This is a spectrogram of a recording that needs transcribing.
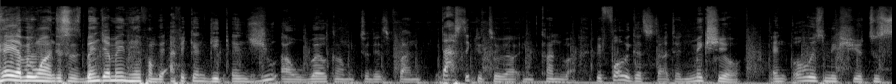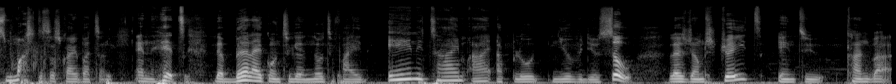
Hey everyone, this is Benjamin here from the African Geek and you are welcome to this fantastic tutorial in Canva. Before we get started, make sure and always make sure to smash the subscribe button and hit the bell icon to get notified anytime I upload new videos. So let's jump straight into Canva.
